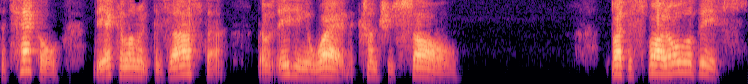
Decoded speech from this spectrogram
to tackle the economic disaster that was eating away at the country's soul. But despite all of this,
